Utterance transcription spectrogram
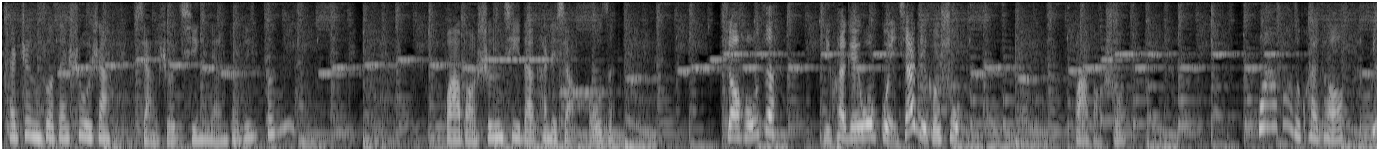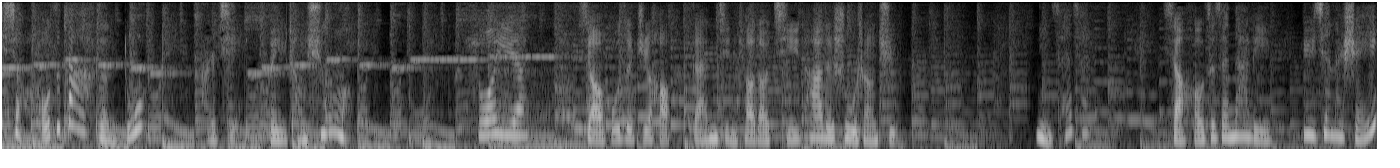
它正坐在树上享受清凉的微风呢。花豹生气地看着小猴子。小猴子，你快给我滚下这棵树！花豹说：“花豹的块头比小猴子大很多，而且非常凶猛，所以小猴子只好赶紧跳到其他的树上去。你猜猜，小猴子在那里遇见了谁？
